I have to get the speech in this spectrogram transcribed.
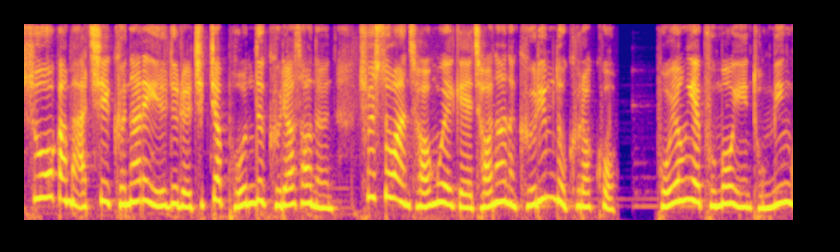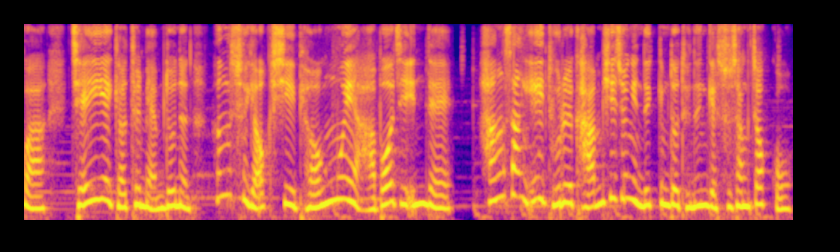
수호가 마치 그날의 일들을 직접 본 듯 그려서는 출소한 정우에게 전하는 그림도 그렇고 보영의 부모인 동민과 제이의 곁을 맴도는 흥수 역시 병무의 아버지인데 항상 이 둘을 감시 중인 느낌도 드는 게 수상쩍고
